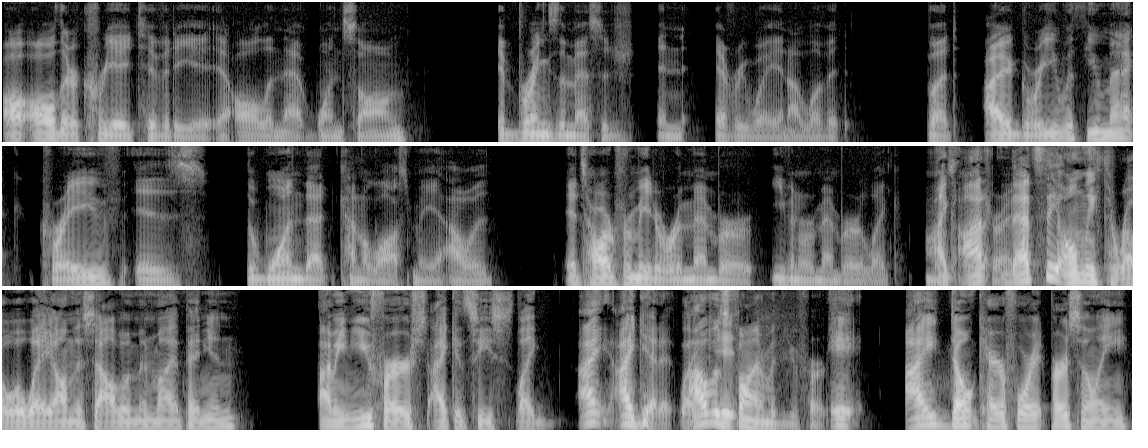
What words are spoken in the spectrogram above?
all, all their creativity all in that one song. It brings the message in every way and I love it. But I agree with you, Mac. Crave is the one that kind of lost me. I was it's hard for me to remember even remember like Like, most on, the that's the only throwaway on this album, in my opinion. I mean, you first. I could see like I I get it. Like I was it- fine with you first. it, I don't care for it personally.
